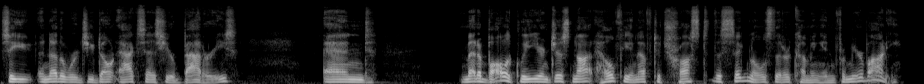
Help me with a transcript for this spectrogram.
So, you, in other words, you don't access your batteries. And metabolically, you're just not healthy enough to trust the signals that are coming in from your body.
